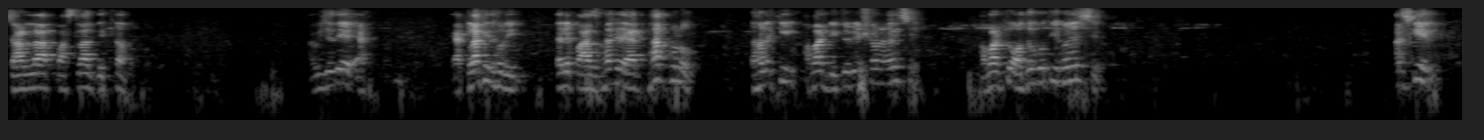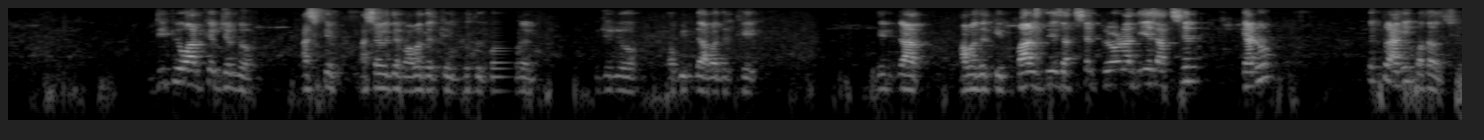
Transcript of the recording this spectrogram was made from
চার লাখ, পাঁচ লাখ দীক্ষা হতো আমি যদি এক- লাখই ধরি, তাহলে পাঁচ ভাগের এক ভাগ হলো, তাহলে কি আবার ডিটোরিয়েশন হয়েছে? আবার কি অধগতি হয়েছে? আজকে ডিপি ওয়ার্কের জন্য আজকে আচার্যদেব আমাদেরকে উদ্ভূত করেন। পূজনীয় অবিদ্যা আমাদেরকে দিন রাত আমাদেরকে পাশ দিয়ে যাচ্ছেন, প্রেরণা দিয়ে যাচ্ছেন। কেন? একটু আগেই কথা হচ্ছিল,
